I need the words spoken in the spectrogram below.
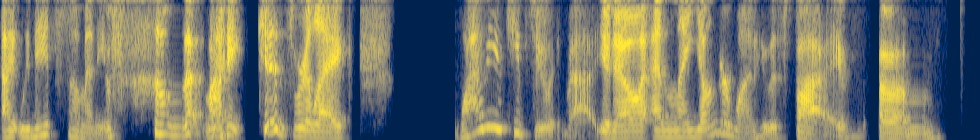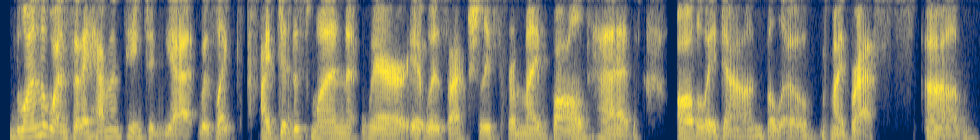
I, we made so many of them that my kids were like, why do you keep doing that? You know, and my younger one, who is five, um, one of the ones that I haven't painted yet was like I did this one where it was actually from my bald head all the way down below my breasts. Um,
